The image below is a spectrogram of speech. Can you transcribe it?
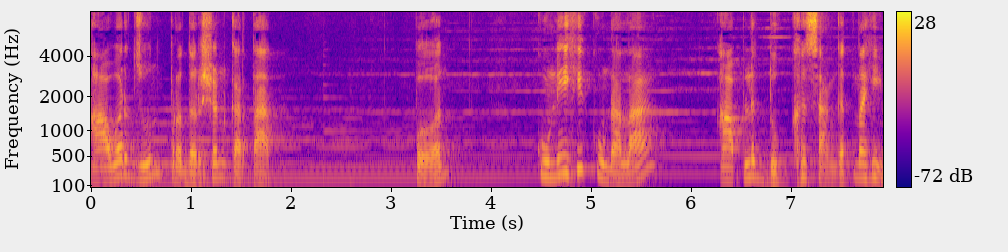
आवर्जून प्रदर्शन करतात. पण कुणीही कुणाला आपलं दुःख सांगत नाही.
